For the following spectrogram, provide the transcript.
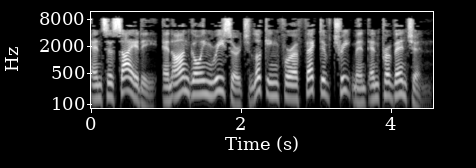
and society, and ongoing research looking for effective treatment and prevention.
